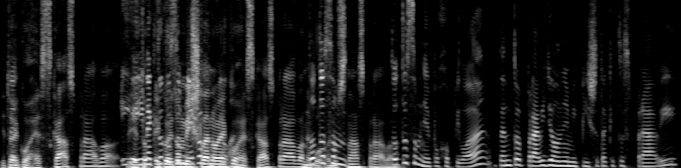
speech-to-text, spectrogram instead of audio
Je to ten... jako hezká správa? Je to, jako, je to myšleno jako hezká správa nebo toto hnusná som, správa? Toto som nepochopila. Tento pravidelne mi píše takéto správy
